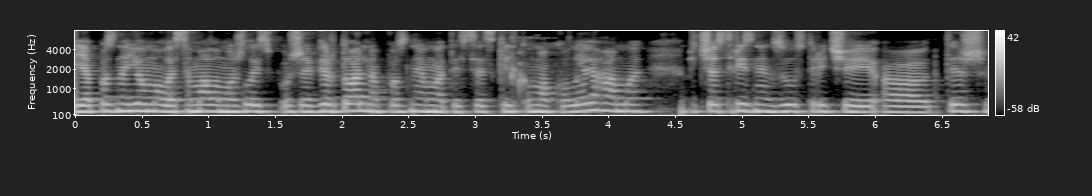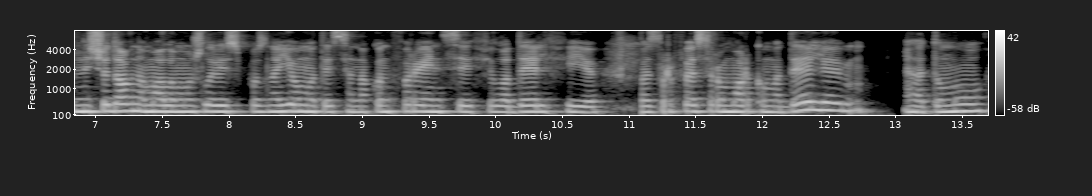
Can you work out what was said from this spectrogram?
я познайомилася, мала можливість вже віртуально познайомитися з кількома колегами під час різних зустрічей. Теж нещодавно мала можливість познайомитися на конференції в Філадельфії з професором Марком Аделі. Е, Тому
